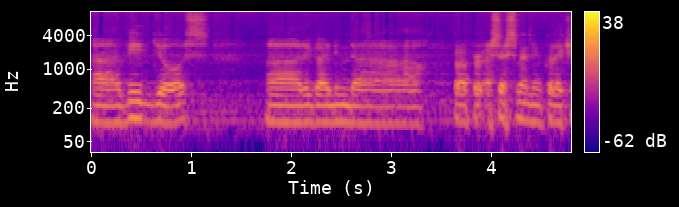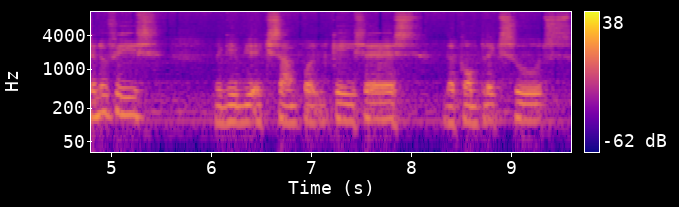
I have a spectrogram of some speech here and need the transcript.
uh, videos uh, regarding the proper assessment and collection of fees we give you example cases the complex suits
